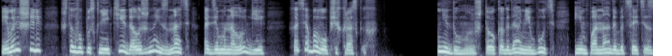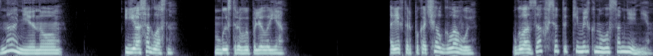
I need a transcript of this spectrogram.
И мы решили, что выпускники должны знать о демонологии хотя бы в общих красках. Не думаю, что когда-нибудь им понадобятся эти знания, но... Я согласна, быстро выпалила я. Ректор покачал головой. В глазах все таки мелькнуло сомнение.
